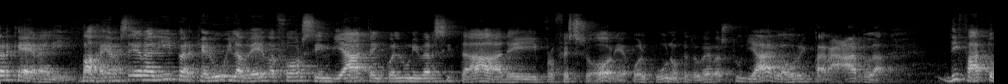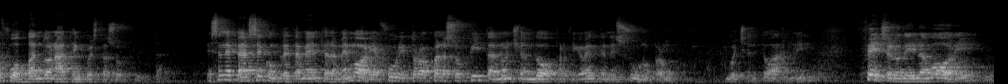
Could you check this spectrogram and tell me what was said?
perché era lì? Bah, era, era lì perché lui l'aveva forse inviata in quell'università a dei professori, a qualcuno che doveva studiarla o ripararla. Di fatto fu abbandonata in questa soffitta e se ne perse completamente la memoria. Fu ritrovata quella soffitta, non ci andò praticamente nessuno per un 200 anni. Fecero dei lavori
